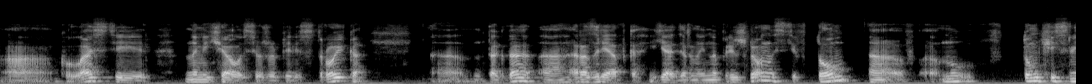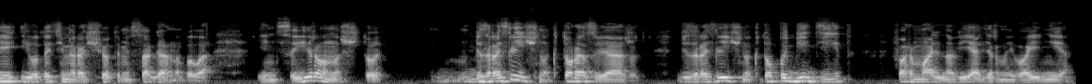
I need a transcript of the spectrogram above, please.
а, к власти, намечалась уже перестройка, а, тогда а, разрядка ядерной напряженности в том, а, в, ну, в том числе и вот этими расчетами Сагана была инициирована, что безразлично, кто развяжет, безразлично, кто победит формально в ядерной войне,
